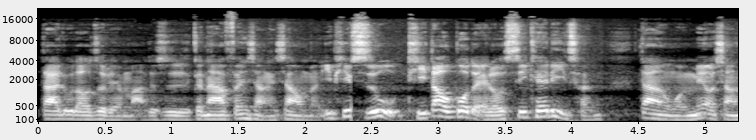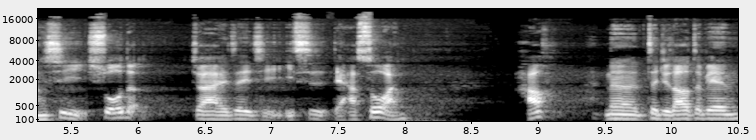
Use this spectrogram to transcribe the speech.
大概录到这边嘛，就是跟大家分享一下我们 EP 十五提到过的 LCK 历程，但我们没有详细说的，就在这一集一次给他说完。好，那这就到这边，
